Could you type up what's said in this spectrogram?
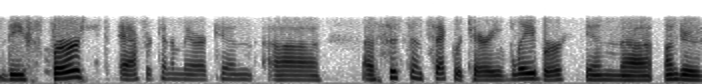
the first African American uh, Assistant Secretary of Labor in uh, under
